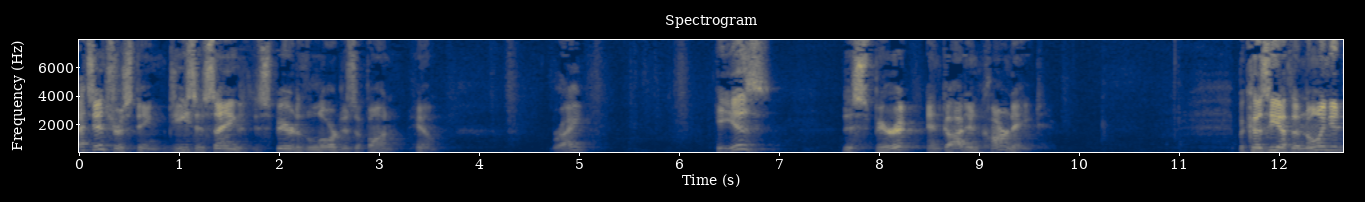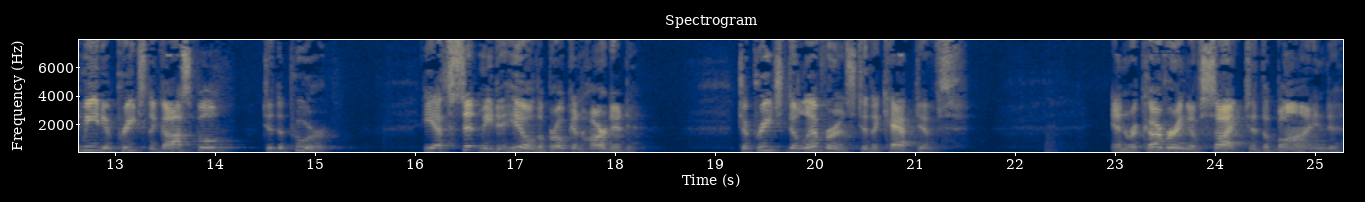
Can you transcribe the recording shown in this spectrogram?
that's interesting. Jesus saying that the spirit of the Lord is upon him. Right? He is the spirit and God incarnate. Because he hath anointed me to preach the gospel to the poor. He hath sent me to heal the brokenhearted, to preach deliverance to the captives, and recovering of sight to the blind,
